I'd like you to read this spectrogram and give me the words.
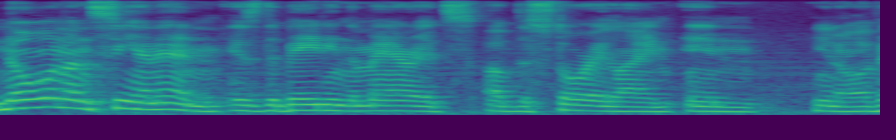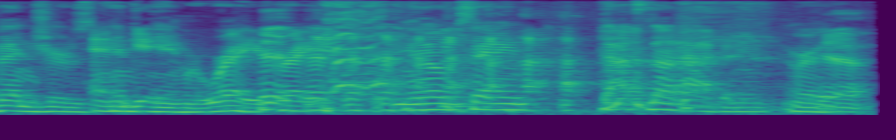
no one on CNN is debating the merits of the storyline in you know Avengers Endgame. Right, right. You know what I'm saying? That's not happening. right. yeah,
